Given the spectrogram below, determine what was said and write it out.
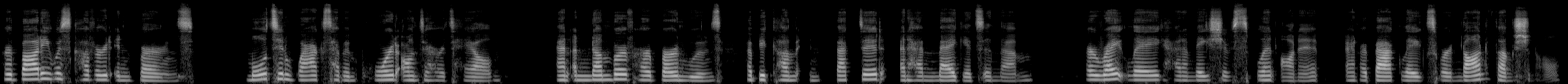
Her body was covered in burns. Molten wax had been poured onto her tail, and a number of her burn wounds had become infected and had maggots in them. Her right leg had a makeshift splint on it, and her back legs were non functional,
